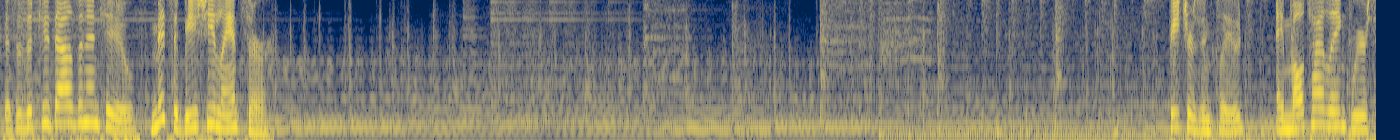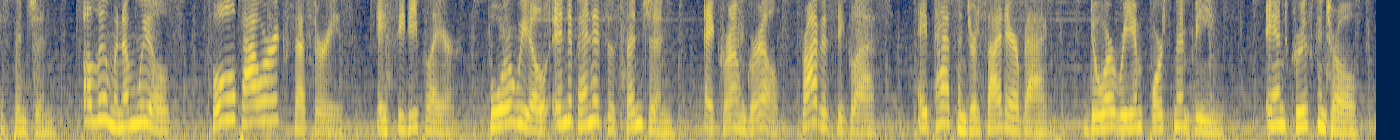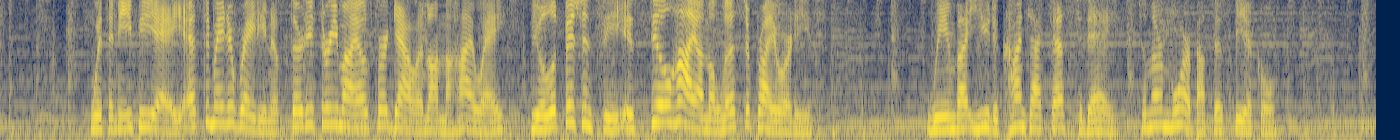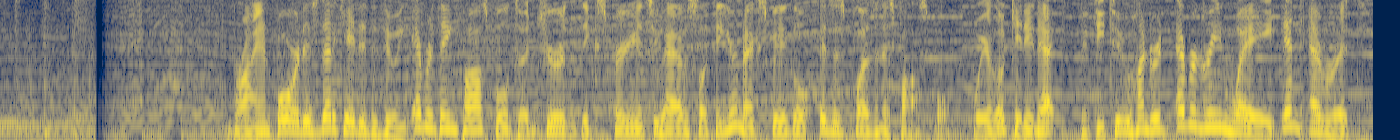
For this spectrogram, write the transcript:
This is a 2002 Mitsubishi Lancer. Features include a multi-link rear suspension, aluminum wheels, full power accessories, a CD player, four-wheel independent suspension, a chrome grille, privacy glass, a passenger side airbag, door reinforcement beams, and cruise control. With an EPA estimated rating of 33 miles per gallon on the highway, fuel efficiency is still high on the list of priorities. We invite you to contact us today to learn more about this vehicle. Brien Ford is dedicated to doing everything possible to ensure that the experience you have selecting your next vehicle is as pleasant as possible. We are located at 5200 Evergreen Way in Everett.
